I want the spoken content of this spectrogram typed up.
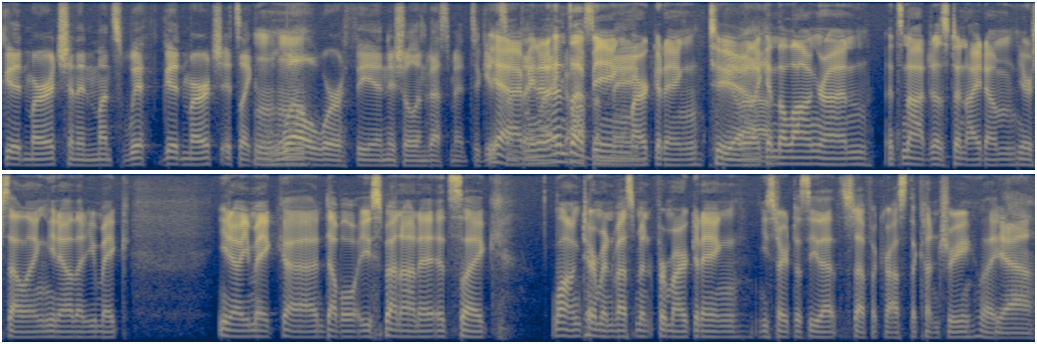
good merch and then months with good merch, it's like well worth the initial investment to get. Mm-hmm. yeah, I mean, it like ends up being made. marketing too. Yeah. Like in the long run, it's not just an item you're selling. You know that you make, you know, you make uh, double what you spent on it. It's like long term investment for marketing. You start to see that stuff across the country. Like Yeah,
